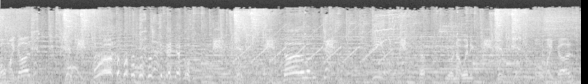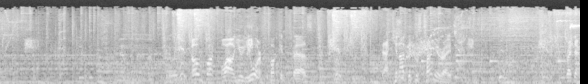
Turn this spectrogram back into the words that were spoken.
Oh my god. Damn. No. Yep, you are not winning. Oh my god. No, no, no, no. Get away. Oh fuck! Wow, you you are fucking fast. I cannot get this timing right. Right there.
